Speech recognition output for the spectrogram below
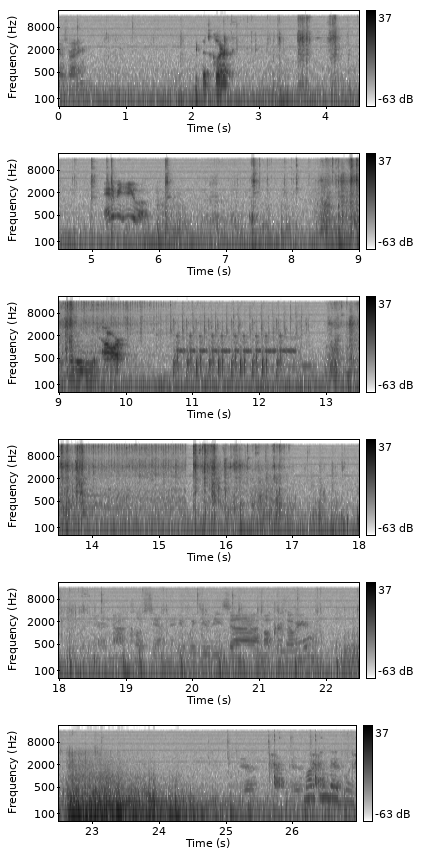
guys ready? It's clear. Enemy helo. I'm losing the tower. You're not close yet. Maybe if we do these uh, bunkers over here? Here, here. Marking waypoint.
